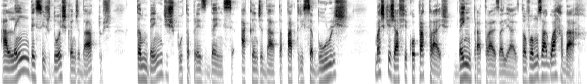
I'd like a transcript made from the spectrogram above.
Além desses dois candidatos, também disputa a presidência a candidata Patrícia Burris, mas que já ficou para trás, bem para trás, aliás. Então vamos aguardar.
